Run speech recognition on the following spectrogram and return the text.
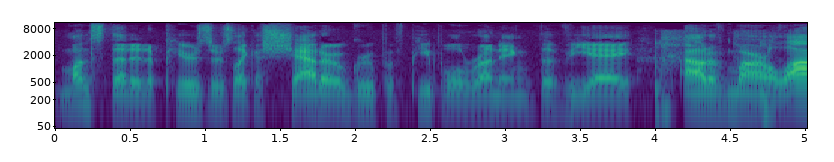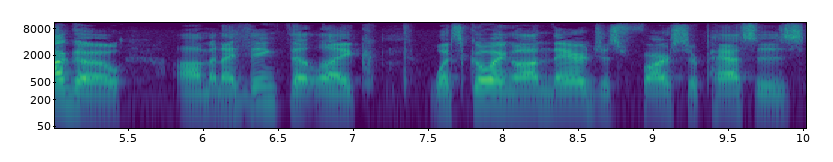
months that it appears there's like a shadow group of people running the VA out of Mar-a-Lago, um, and I mm. think that like what's going on there just far surpasses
